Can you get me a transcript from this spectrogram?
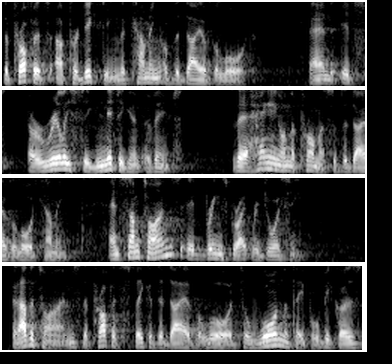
the prophets are predicting the coming of the day of the Lord. And it's a really significant event. They're hanging on the promise of the day of the Lord coming. And sometimes it brings great rejoicing. But other times, the prophets speak of the day of the Lord to warn the people because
